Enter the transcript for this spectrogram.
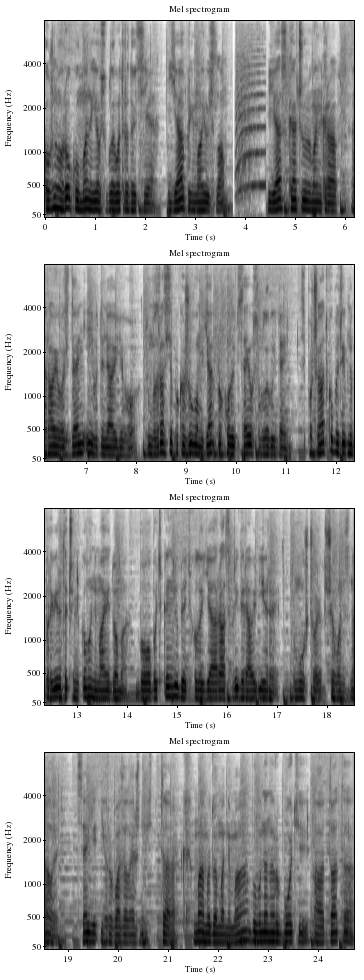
Кожного року у мене є особлива традиція. Я приймаю іслам. Я скачую Майнкрафт, граю весь день і видаляю його. Тому зараз я покажу вам, як проходить цей особливий день. Спочатку потрібно перевірити, чи нікого немає вдома, бо батьки не люблять, коли я раз в рік граю ігри, тому що, якщо ви не знали, це є ігрова залежність. Так, мами вдома нема, бо вона на роботі, а тата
